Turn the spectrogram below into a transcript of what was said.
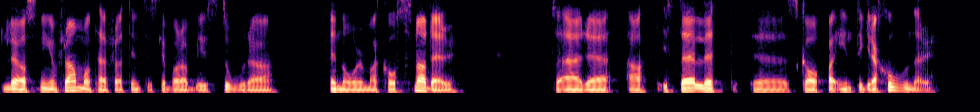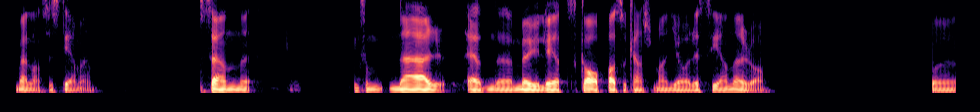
lösningen framåt här för att det inte ska bara bli stora enorma kostnader så är det att istället eh, skapa integrationer mellan systemen. Sen liksom, när en eh, möjlighet skapas så kanske man gör det senare då. Eh,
